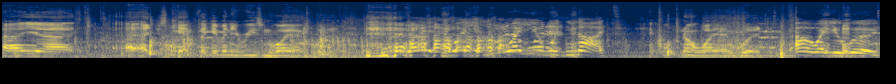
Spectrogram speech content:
I, uh, I, I just can't think of any reason why I would. Why, why, you, why you would not? No, why I would. Oh, why you would.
